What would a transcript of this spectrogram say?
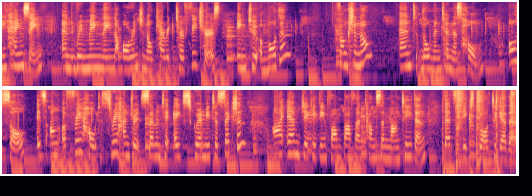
enhancing and remaining the original character features into a modern functional, and low maintenance home. Also, it's on a freehold 378 square meter section. I am JK Ding from Barfoot Thompson Mount Eden. Let's explore together.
